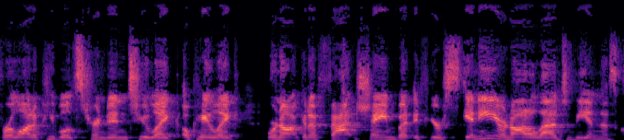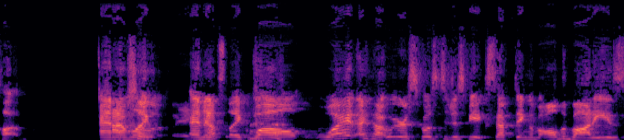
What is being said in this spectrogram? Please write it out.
for a lot of people it's turned into like okay like we're not going to fat shame but if you're skinny you're not allowed to be in this club and Absolutely. i'm like and yep. it's like well what i thought we were supposed to just be accepting of all the bodies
